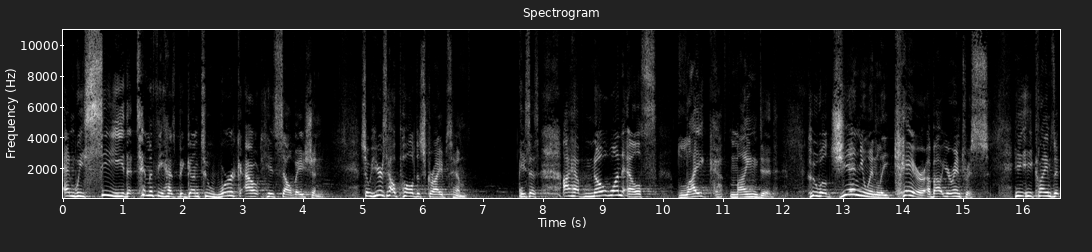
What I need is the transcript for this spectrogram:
And we see that Timothy has begun to work out his salvation. So here's how Paul describes him. He says, I have no one else like minded who will genuinely care about your interests. He, he claims that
